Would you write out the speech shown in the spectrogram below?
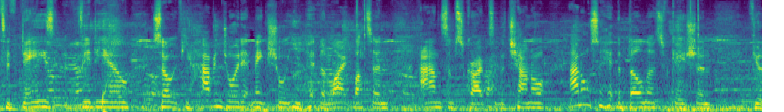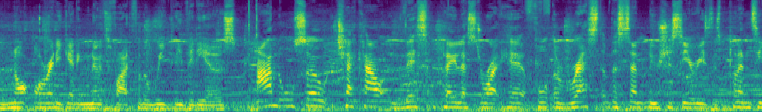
today's video. So if you have enjoyed it, make sure you hit the like button and subscribe to the channel and also hit the bell notification if you're not already getting notified for the weekly videos. And also check out this playlist right here for the rest of the St. Lucia series. There's plenty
